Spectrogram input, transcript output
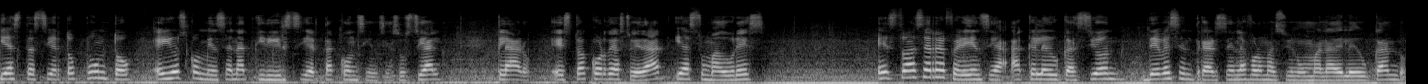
y hasta cierto punto ellos comienzan a adquirir cierta conciencia social. Claro, esto acorde a su edad y a su madurez. Esto hace referencia a que la educación debe centrarse en la formación humana del educando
